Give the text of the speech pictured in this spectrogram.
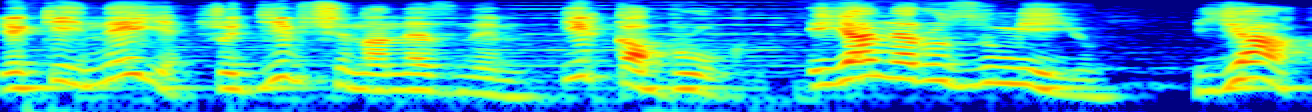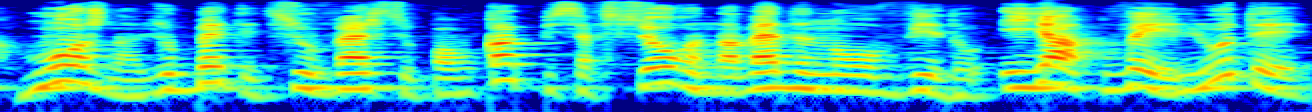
який ниє, що дівчина не з ним. І каблук. І я не розумію. Як можна любити цю версію павка після всього наведеного в відео? І як ви, люди,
